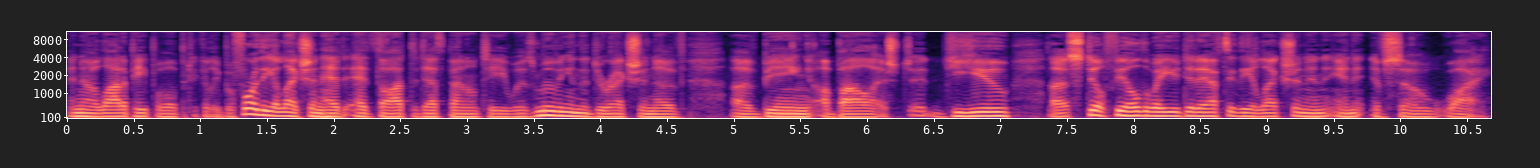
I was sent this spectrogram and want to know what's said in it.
I know a lot of people, particularly before the election, had, had thought the death penalty was moving in the direction of of being abolished. Do you uh, still feel the way you did after the election, and, and if so, why?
